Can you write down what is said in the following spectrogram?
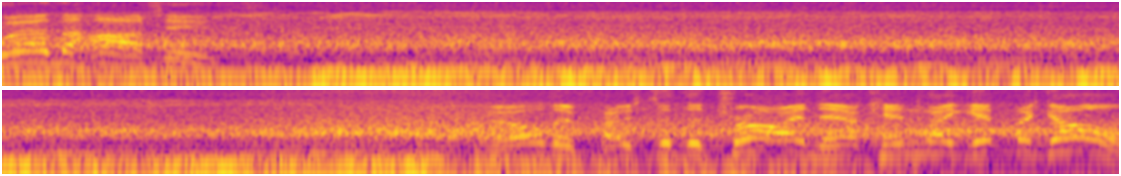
where the heart is. They've posted the try. Now can they get the goal?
